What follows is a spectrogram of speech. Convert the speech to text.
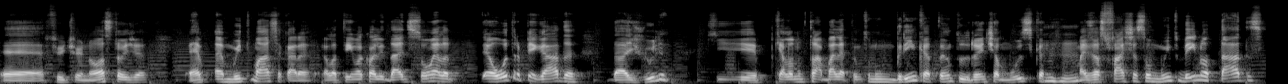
é, Future Nostalgia, é, é muito massa, cara. Ela tem uma qualidade de som, ela é outra pegada da Julia, que, que ela não trabalha tanto, não brinca tanto durante a música, Uhum. mas as faixas são muito bem notadas,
